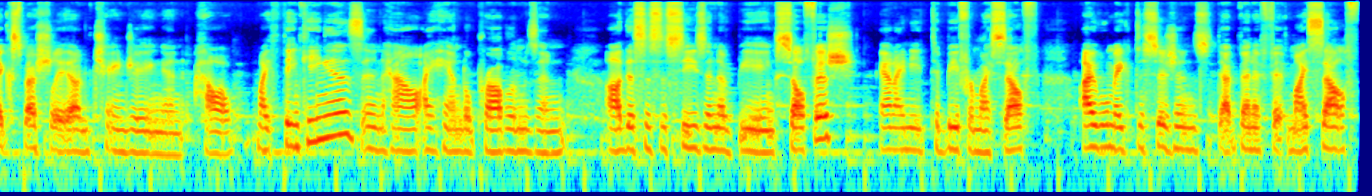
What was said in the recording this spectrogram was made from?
especially I'm changing and how my thinking is and how I handle problems. And uh, this is the season of being selfish, and I need to be for myself. I will make decisions that benefit myself,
